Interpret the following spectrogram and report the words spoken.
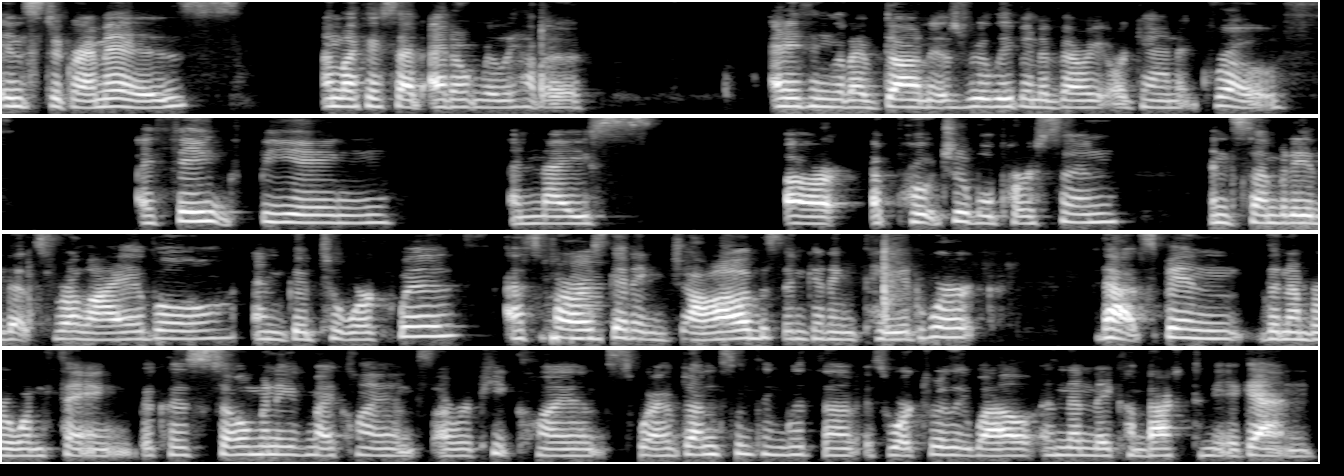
Instagram is, and like I said, I don't really have a anything that I've done has really been a very organic growth. I think being a nice or approachable person and somebody that's reliable and good to work with as far Mhm. as getting jobs and getting paid work that's been the number one thing because so many of my clients are repeat clients where I've done something with them, it's worked really well, and then they come back to me again.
